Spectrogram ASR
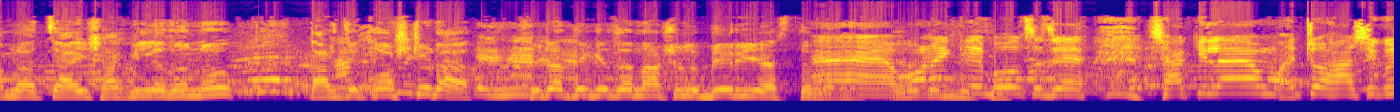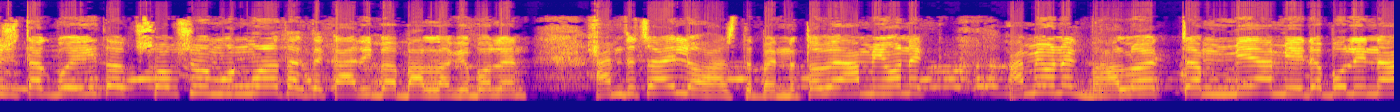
আমরা চাই শাকিলা যেন তার যে কষ্টটা সেটা থেকে যেন আসলে বেরিয়ে আসতে পারে। হ্যাঁ অনেকে বলছে যে শাকিলা একটু হাসি খুশি থাকব। এই তো সবসময় মন মরা থাকতে কারি বা ভালো লাগে বলেন আমি তো চাইলেও হাসতে পারি না। তবে আমি অনেক আমি অনেক ভালো একটা মেয়ে আমি এটা বলি না।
